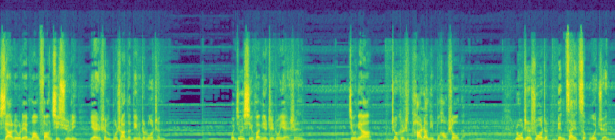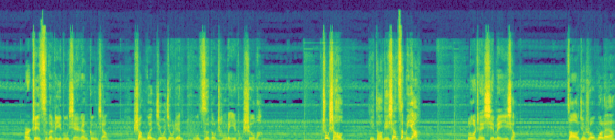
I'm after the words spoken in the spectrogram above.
夏柳连忙放弃蓄力，眼神不善地盯着洛尘。我就喜欢你这种眼神，九娘，这可是他让你不好受的。洛尘说着，便再次握拳。而这次的力度显然更强，上官九九连吐字都成了一种奢望。住手！你到底想怎么样？洛尘邪魅一笑，早就说过了呀，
